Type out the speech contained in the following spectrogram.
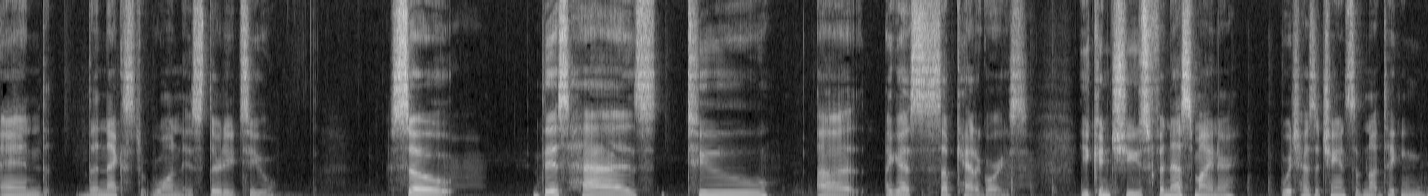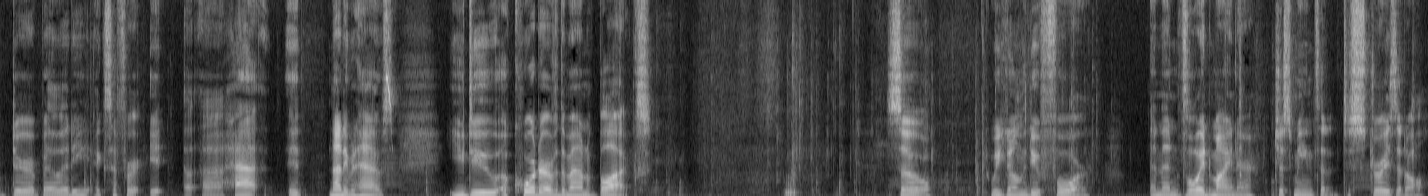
And the next one is 32. So this has two, uh, I guess, subcategories. You can choose Finesse Miner, which has a chance of not taking durability, except for it, uh, uh ha- it not even halves. You do a quarter of the amount of blocks. So we can only do four. And then Void Miner just means that it destroys it all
